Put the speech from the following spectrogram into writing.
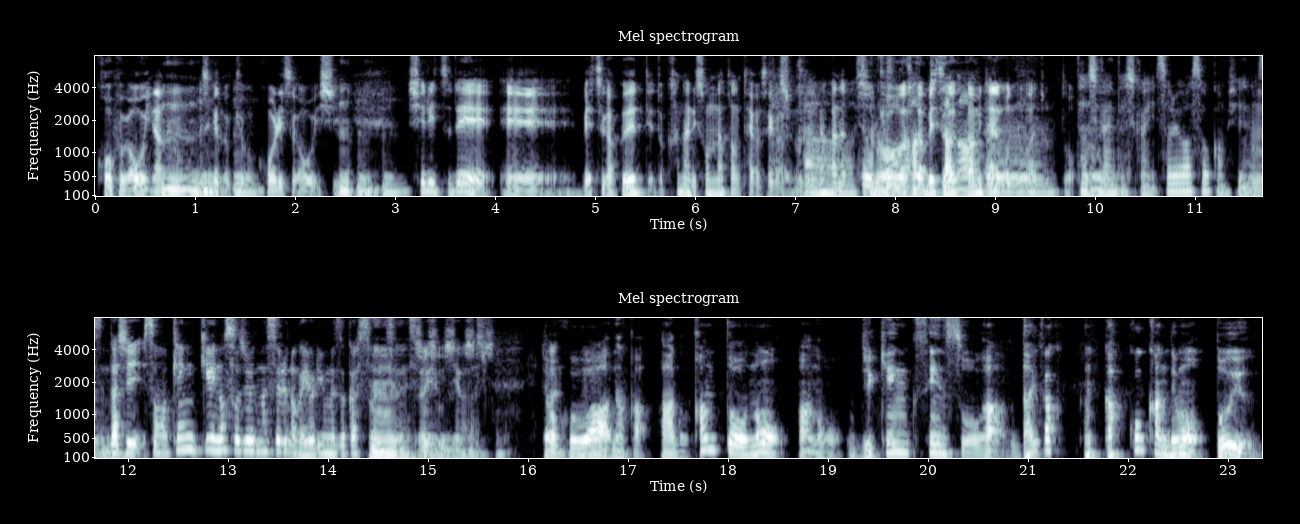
交付が多いなと思うんですけど、うん。今日公立が多いし、うん。私立で、えー別学でっていうとかなりその中の多様性があるのでなかなかこそう共学か別学かみたいなことはちょっうん。と。確かに確かに。それはそうかもしれないです、うん。だしその研究の素準にするのがより難しそうですね、うん。そういう意味では。そうそうそういや僕はなんか、あの関東のあの受験戦争が大学ん学校間でもどういう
